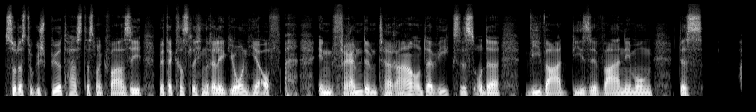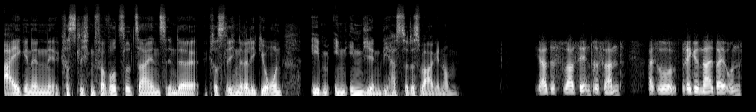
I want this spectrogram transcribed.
so dass du gespürt hast, dass man quasi mit der christlichen Religion hier auf in fremdem Terrain unterwegs ist? Oder wie war diese Wahrnehmung des eigenen christlichen Verwurzeltseins in der christlichen Religion eben in Indien? Wie hast du das wahrgenommen? Ja, das war sehr interessant. Also regional bei uns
